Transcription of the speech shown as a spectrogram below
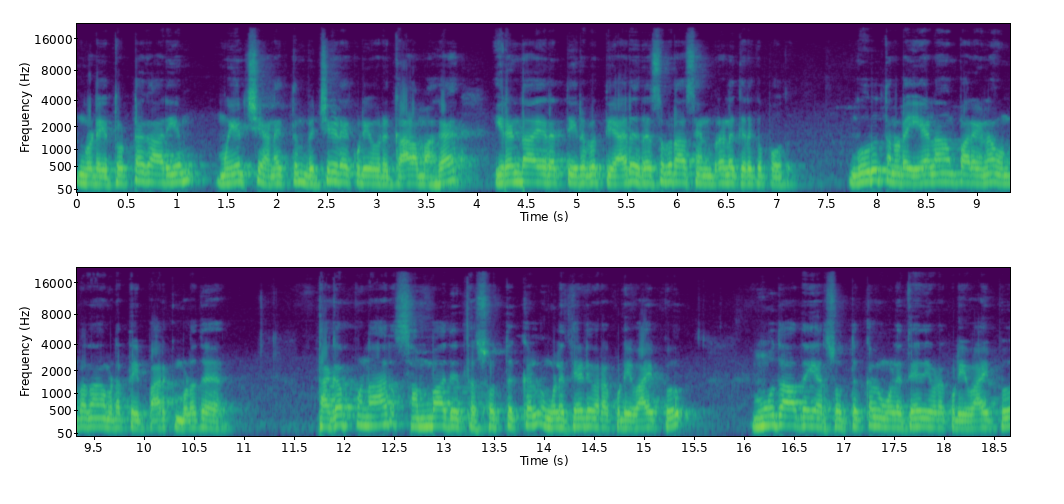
உங்களுடைய தொட்ட காரியம் முயற்சி அனைத்தும் வெற்றியடையக்கூடிய ஒரு காலமாக இரண்டாயிரத்தி இருபத்தி ஆறு ரிசபராசி என்பவர்களுக்கு இருக்க போகுது. குரு தன்னுடைய ஏழாம் பார்வையில் ஒன்பதாம் இடத்தை பார்க்கும் பொழுது தகப்பனார் சம்பாதித்த சொத்துக்கள் உங்களை தேடி வரக்கூடிய வாய்ப்பு மூதாதையர் சொத்துக்கள் உங்களை தேடி வரக்கூடிய வாய்ப்பு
